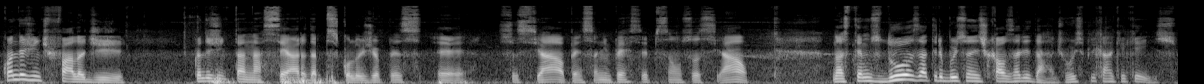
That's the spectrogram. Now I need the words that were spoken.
Quando a gente fala de. Quando a gente está na seara da psicologia é, social, pensando em percepção social, nós temos duas atribuições de causalidade. Vou explicar o que é isso.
